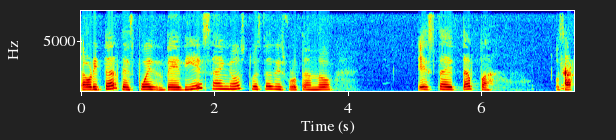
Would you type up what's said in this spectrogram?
ahorita después de 10 años tú estás disfrutando esta etapa. O sea,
